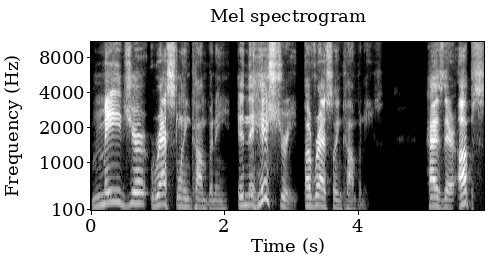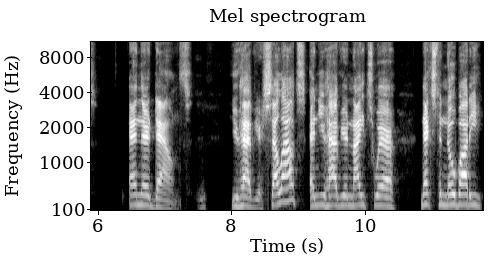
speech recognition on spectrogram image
major wrestling company in the history of wrestling companies has their ups and their downs. You have your sellouts and you have your nights where next to nobody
